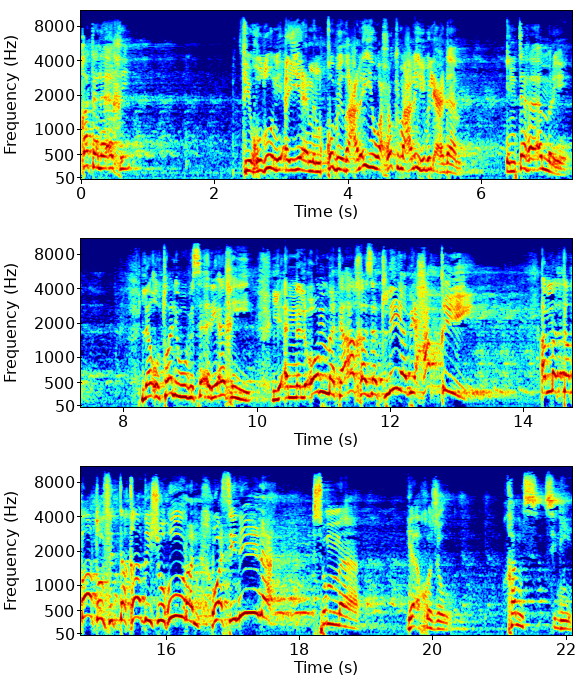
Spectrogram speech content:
قتل أخي في غضون أيام قبض عليه وحكم عليه بالإعدام. انتهى أمري. لا أطالب بسأر أخي لأن الأمة أخذت لي بحقي. أما التباطؤ في التقاضي شهورا وسنين ثم يأخذ خمس سنين.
